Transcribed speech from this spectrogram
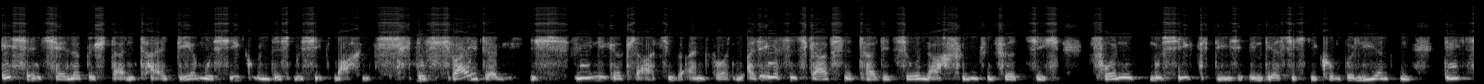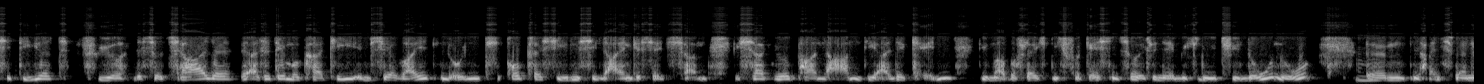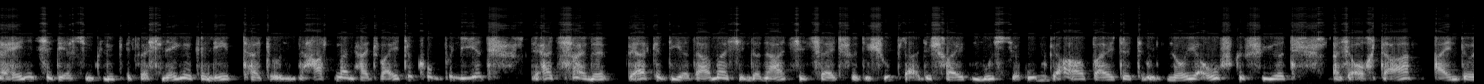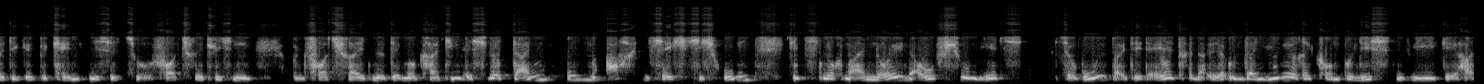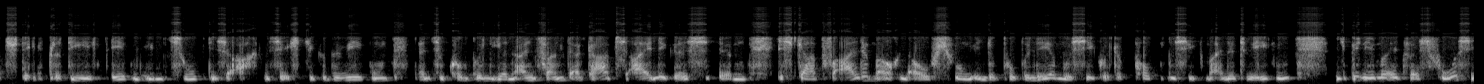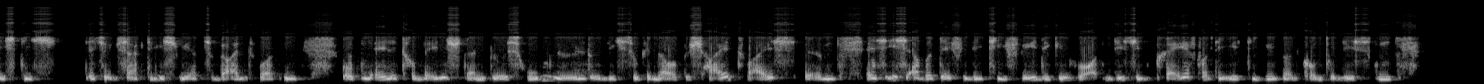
essentieller Bestandteil der Musik und des Musikmachen. Das Zweite ist weniger klar zu beantworten. Also erstens gab es eine Tradition nach 45 von Musik, die, in der sich die Komponierenden dezidiert für eine soziale, also Demokratie im sehr weiten und progressiven Sinne eingesetzt haben. Ich sage nur ein paar Namen, die alle kennen, die man aber vielleicht nicht vergessen sollte, nämlich Luigi Nono, mhm. ähm, Hans-Werner Henze, der zum Glück etwas länger gelebt hat und Hartmann hat weiter komponiert. Er hat seine Werke, die er damals in der Nazizeit für die Schublade schreiben musste, umgearbeitet und neu aufgeführt. Also auch da eindeutige Bekenntnisse zur fortschrittlichen und fortschreitenden Demokratie. Es wird dann um 68 rum, gibt es nochmal einen neuen Aufschwung jetzt sowohl bei den älteren äh, und dann jüngere Komponisten wie Gerhard Städtler, die eben im Zug dieser 68er Bewegung dann zu komponieren anfangen. Da gab es einiges. Ähm, es gab vor allem auch einen Aufschwung in der Populärmusik oder Popmusik meinetwegen. Ich bin immer etwas vorsichtig deswegen sagte ich, schwer zu beantworten, ob ein älterer Mensch dann bloß rumnölt und nicht so genau Bescheid weiß. Ähm, es ist aber definitiv wenige geworden. Die sind Präfer, die, die jüngeren Komponisten,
